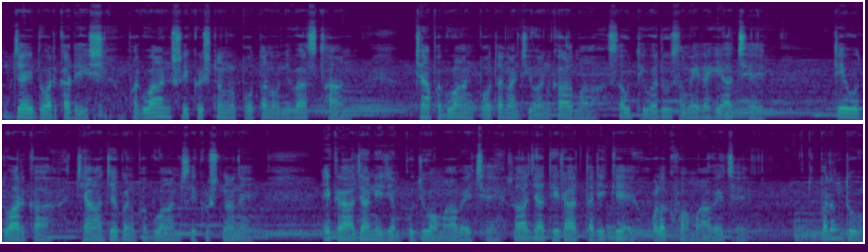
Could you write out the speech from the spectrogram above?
જય દ્વારકાધીશ. ભગવાન શ્રી કૃષ્ણનું પોતાનું નિવાસ સ્થાન જ્યાં ભગવાન પોતાના જીવનકાળમાં સૌથી વધુ સમય રહ્યા છે, તેવું દ્વારકા, જ્યાં આજે પણ ભગવાન શ્રી કૃષ્ણને એક રાજાની જેમ પૂજવામાં આવે છે રાજાધિરાજ તરીકે ઓળખવામાં આવે છે. પરંતુ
